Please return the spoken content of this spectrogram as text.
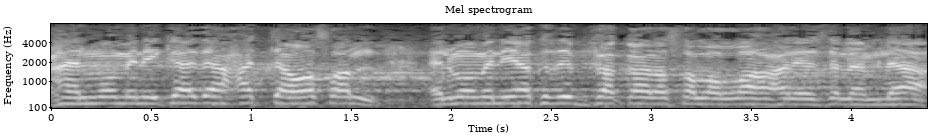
عن المؤمن كذا حتى وصل المؤمن يكذب فقال صلى الله عليه وسلم لا.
